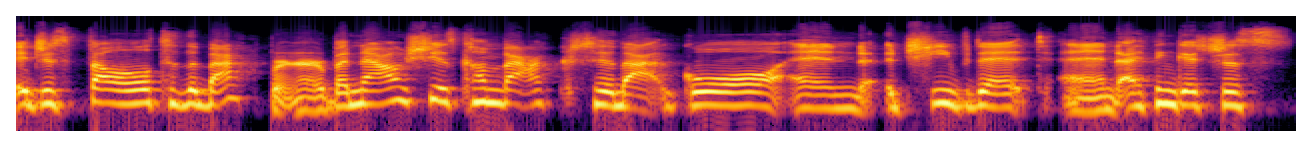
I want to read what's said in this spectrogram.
it just fell to the back burner. But now she has come back to that goal and achieved it. And I think it's just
